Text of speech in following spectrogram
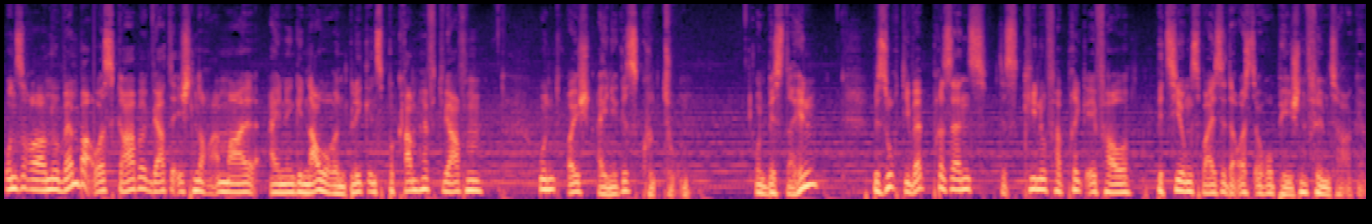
unserer November-Ausgabe werde ich noch einmal einen genaueren Blick ins Programmheft werfen und euch einiges kundtun. Und bis dahin besucht die Webpräsenz des Kinofabrik e.V. bzw. der Osteuropäischen Filmtage.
